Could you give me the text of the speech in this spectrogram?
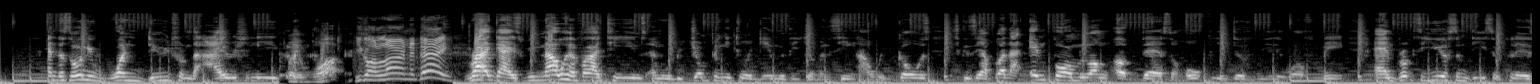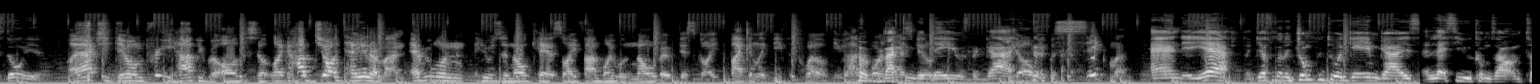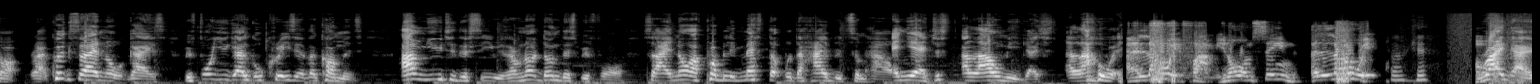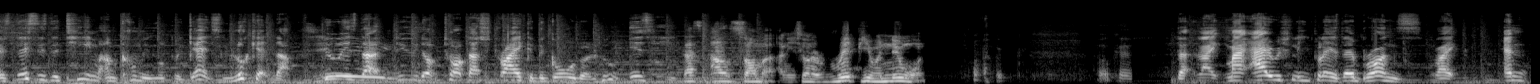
and there's only one dude from the Irish league. Wait, what? You gonna learn today. Right, guys, we now have our teams, and we'll be jumping into a game with each other and seeing how it goes. As you can see, I've got that inform long up there, so hopefully it does really well for me. And Brooksy, you have some decent players, don't you? I actually do. I'm pretty happy with all the stuff. Like, I have John Taylor, man. Everyone who's an OKSI fanboy will know about this guy. Back in like FIFA 12, he had four Back in the day, he was the guy. Yo, he was sick, man. And yeah, I guess we're gonna jump into a game, guys, and let's see who comes out on top. Right, quick side note, guys. Before you guys go crazy at the comments, I'm new to this series. I've not done this before. So I know I've probably messed up with the hybrid somehow. And yeah, just allow me, guys. Allow it. Allow it, fam. You know what I'm saying? Allow it. Okay. Right, guys, this is the team I'm coming up against. Look at that. Who is that dude up top, that striker, the gold one? Who is he? That's Al Somah, and he's gonna rip you a new one. Okay. That like my Irish league players, they're bronze. Like, and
